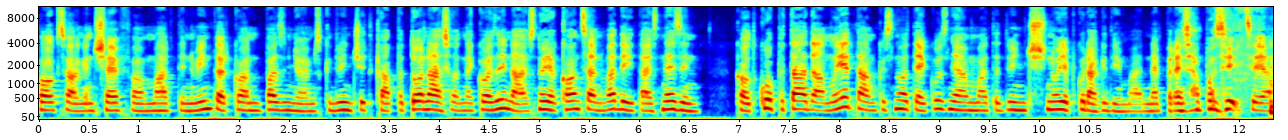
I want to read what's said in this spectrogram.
Volkswagen šefa Mārtiņa Vinterkorna paziņojums, ka viņš it kā par to nesot neko zinājis. Nu, ja koncerna vadītājs nezina kaut ko par tādām lietām, kas notiek uzņēmumā, tad viņš, nu, jebkurā gadījumā ir nepareizā pozīcijā.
